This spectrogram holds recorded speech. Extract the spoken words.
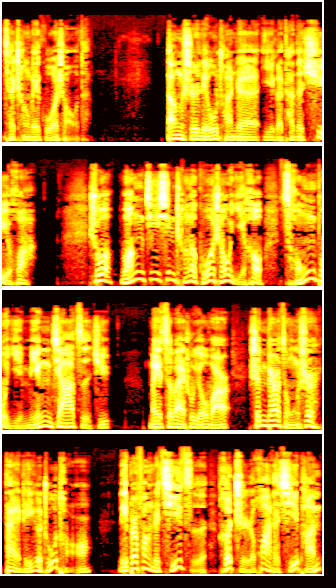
才成为国手的。当时流传着一个他的趣话，说王基新成了国手以后，从不以名家自居，每次外出游玩，身边总是带着一个竹筒，里边放着棋子和纸画的棋盘。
